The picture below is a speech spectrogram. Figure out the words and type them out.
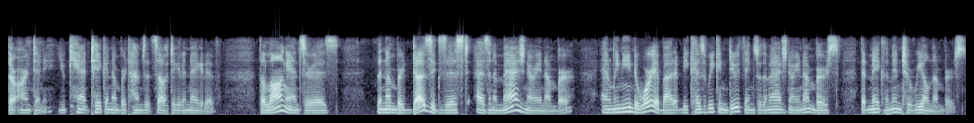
There aren't any. You can't take a number times itself to get a negative. The long answer is the number does exist as an imaginary number, and we need to worry about it because we can do things with imaginary numbers that make them into real numbers.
